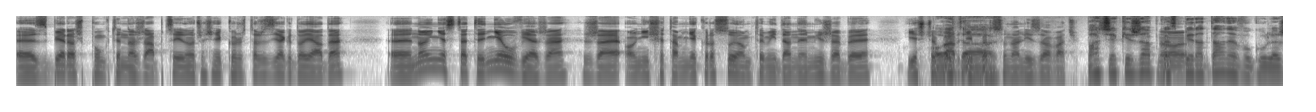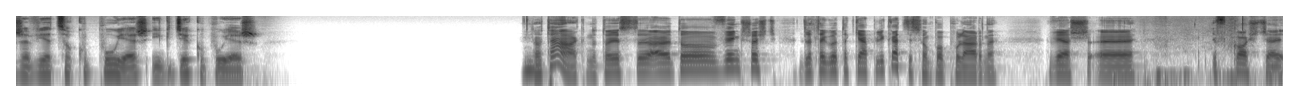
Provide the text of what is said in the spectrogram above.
e, zbierasz punkty na żabce, jednocześnie korzystasz z jak dojadę. E, no i niestety nie uwierzę, że oni się tam nie krosują tymi danymi, żeby jeszcze Oj, bardziej tak. personalizować. Patrz, jakie żabka No. zbiera dane w ogóle, że wie, co kupujesz i gdzie kupujesz. No tak, no to jest, ale to większość, dlatego takie aplikacje są popularne. Wiesz, e, w koście.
